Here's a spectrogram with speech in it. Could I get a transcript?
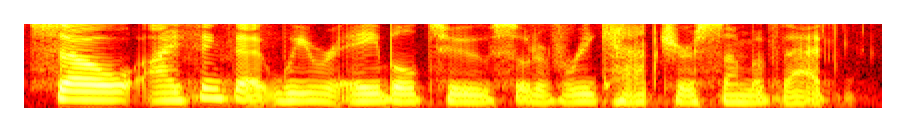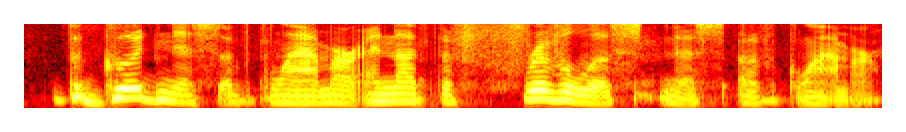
So i think that we were able to sort of recapture some of that the goodness of glamour and not the frivolousness of glamour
